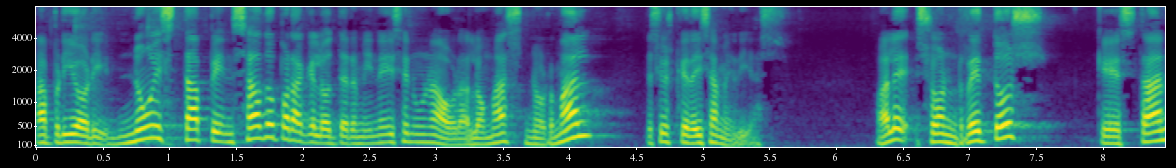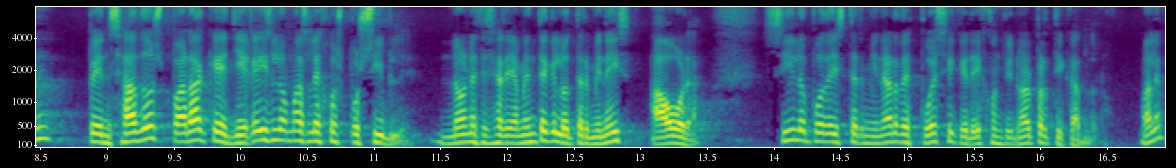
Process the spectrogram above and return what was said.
a priori, no está pensado para que lo terminéis en una hora. Lo más normal es que os quedéis a medias. ¿Vale? Son retos que están pensados para que lleguéis lo más lejos posible, no necesariamente que lo terminéis ahora. Sí lo podéis terminar después si queréis continuar practicándolo, ¿vale?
